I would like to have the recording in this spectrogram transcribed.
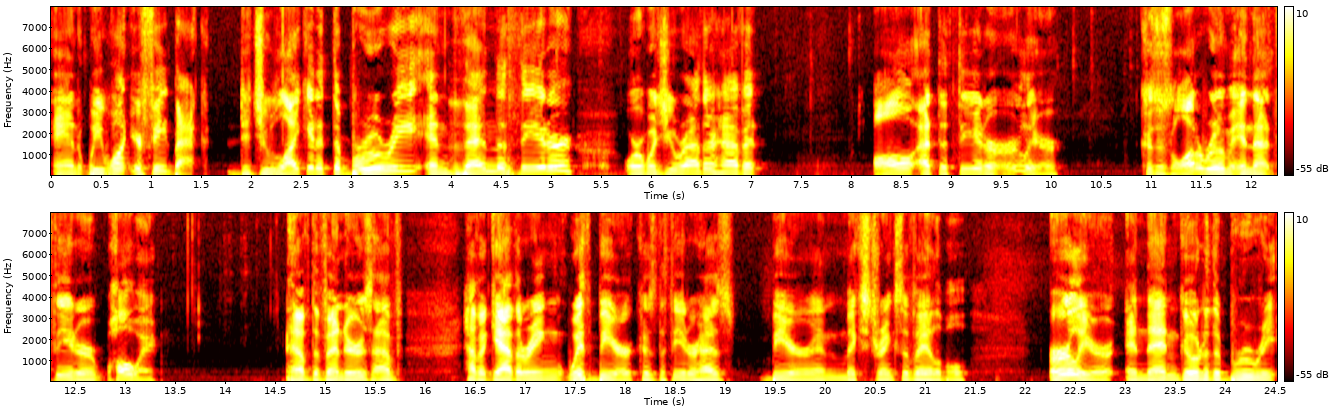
and we want your feedback. Did you like it at the brewery and then the theater, or would you rather have it all at the theater earlier? Because there's a lot of room in that theater hallway. Have the vendors have have a gathering with beer because the theater has beer and mixed drinks available earlier, and then go to the brewery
